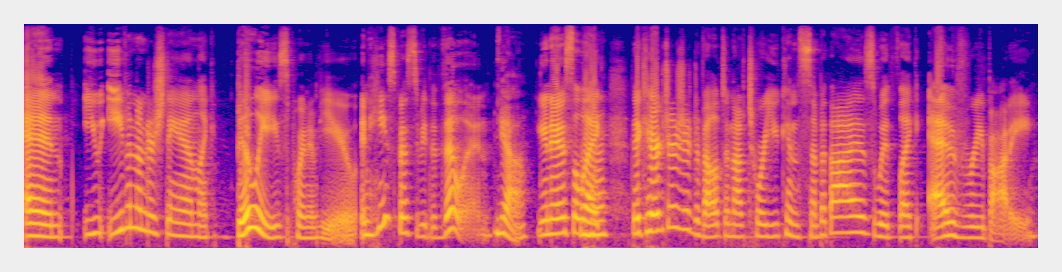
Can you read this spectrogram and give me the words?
and you even understand like Billy's point of view, and he's supposed to be the villain. Yeah. You know, so like the characters are developed enough to where you can sympathize with like everybody.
